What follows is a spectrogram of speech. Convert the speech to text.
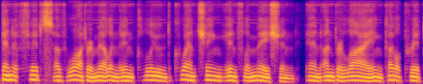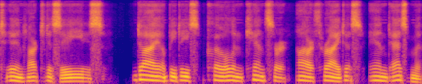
Benefits of watermelon include quenching inflammation, an underlying culprit in heart disease, diabetes, colon cancer, arthritis, and asthma.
